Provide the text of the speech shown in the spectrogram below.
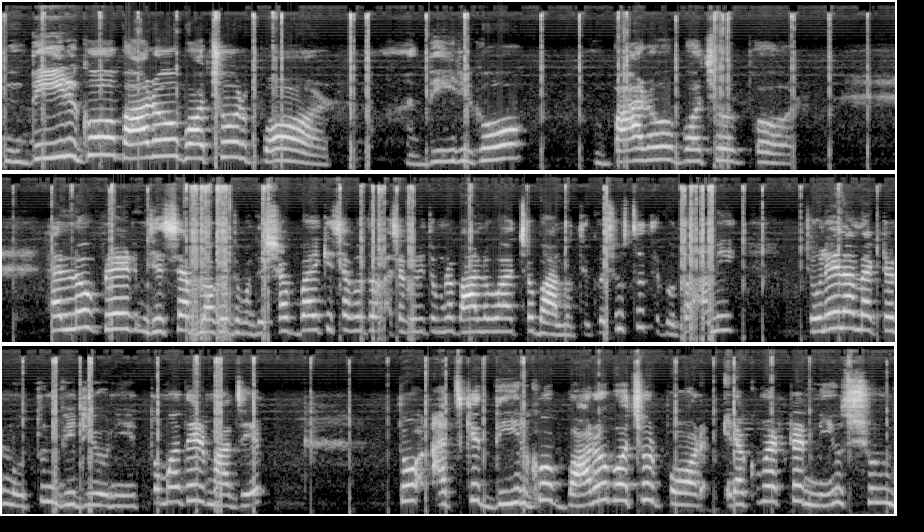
দীর্ঘ বারো বছর পর, দীর্ঘ বারো বছর পর। হ্যালো ফ্রেন্ড মিসেসা ব্লগে তোমাদের সবাইকে স্বাগত। আশা করি তোমরা ভালো আছো, ভালো থেকো, সুস্থ থেকো। তো আমি চলে এলাম একটা নতুন ভিডিও নিয়ে তোমাদের মাঝে। তো আজকে দীর্ঘ বারো বছর পর এরকম একটা নিউজ শুনব,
